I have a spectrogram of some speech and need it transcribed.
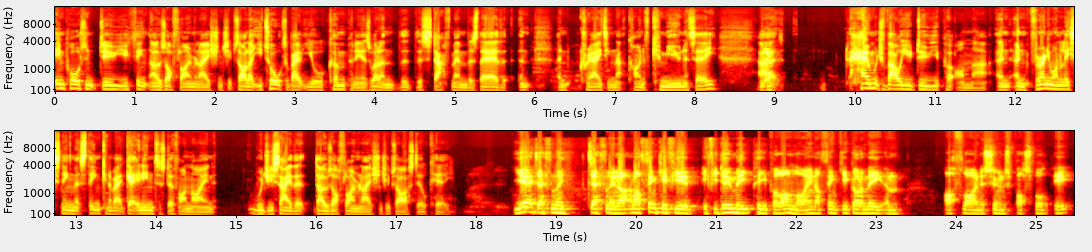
important do you think those offline relationships are? Like you talked about your company as well, and the, the staff members there, that, and and creating that kind of community. Uh, yeah. Uh, how much value do you put on that? And and for anyone listening that's thinking about getting into stuff online, would you say that those offline relationships are still key? Yeah, definitely, definitely not. And I think if you if you do meet people online, I think you've got to meet them offline as soon as possible. It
